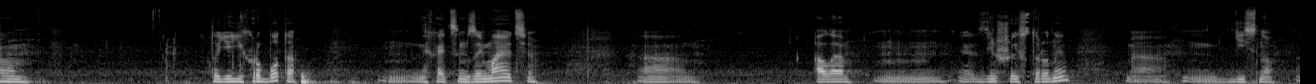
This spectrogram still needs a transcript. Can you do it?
Ем, То є їх робота, нехай цим займаються. Ем, Але з іншої сторони, дійсно, е,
